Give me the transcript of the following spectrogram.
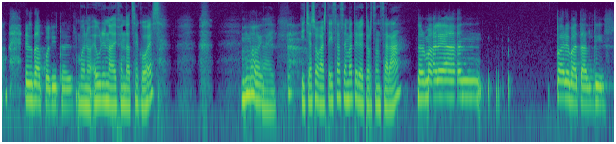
ez da polita ez. Bueno, eurena defendatzeko ez? Bai. bai. Itxaso gazteiza zenbatero etortzen zara? Normalean pare bat aldiz.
